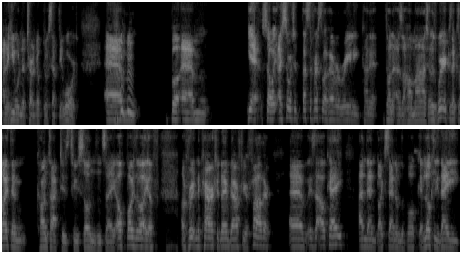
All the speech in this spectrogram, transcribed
and he wouldn't have turned up to accept the award. Um, but um, yeah, so I, I, sort of that's the first time I've ever really kind of done it as a homage. And it was weird because I then contact his two sons and say, "Oh, by the way, I've I've written a character named after your father. Um, is that okay?" And then like send them the book. And luckily they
